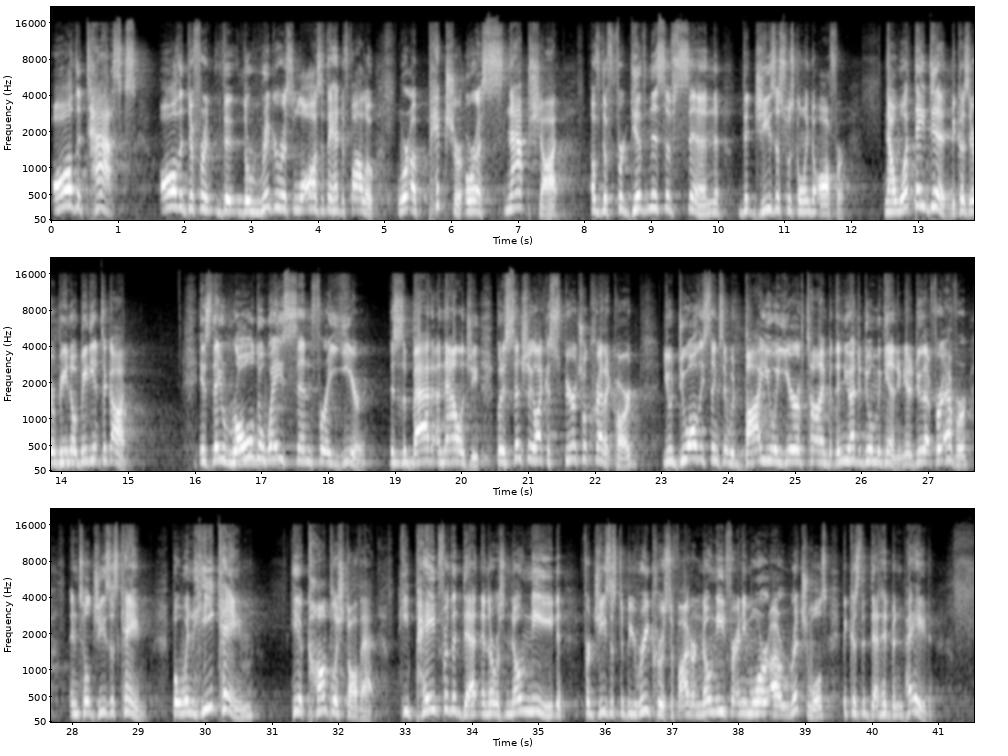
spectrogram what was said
All the tasks all the different the, the rigorous laws that they had to follow were a picture or a snapshot of the forgiveness of sin that Jesus was going to offer. Now, what they did, because they were being obedient to God, is they rolled away sin for a year. This is a bad analogy, but essentially like a spiritual credit card. You would do all these things that would buy you a year of time, but then you had to do them again, and you had to do that forever until Jesus came. But when He came, He accomplished all that. He paid for the debt, and there was no need for Jesus to be re crucified or no need for any more uh, rituals because the debt had been paid.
